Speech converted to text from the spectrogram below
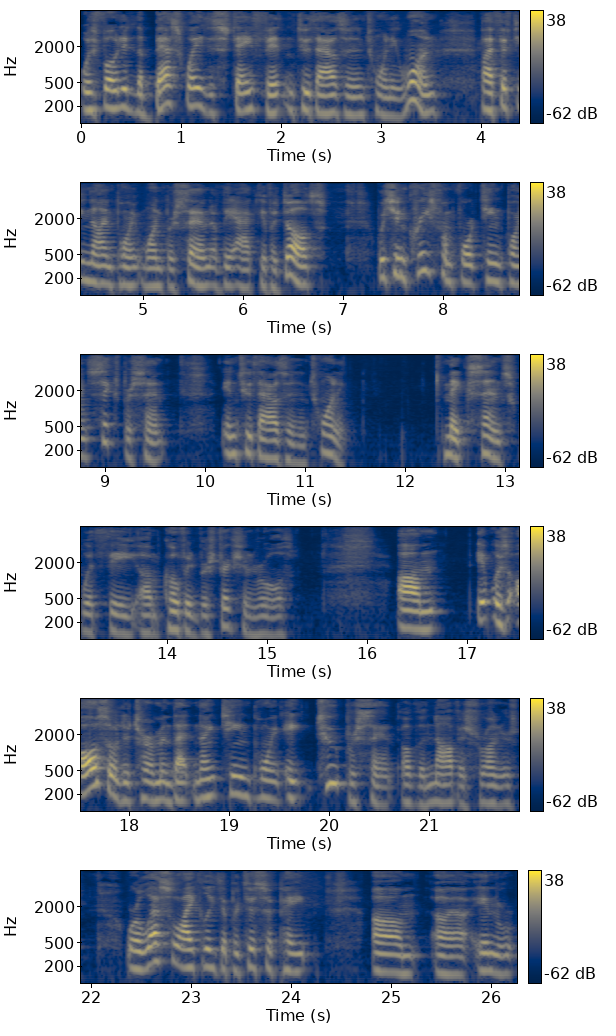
was voted the best way to stay fit in 2021 by 59.1% of the active adults, which increased from 14.6% in 2020 makes sense with the um, COVID restriction rules. Um, it was also determined that 19.82% of the novice runners were less likely to participate um, uh, in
